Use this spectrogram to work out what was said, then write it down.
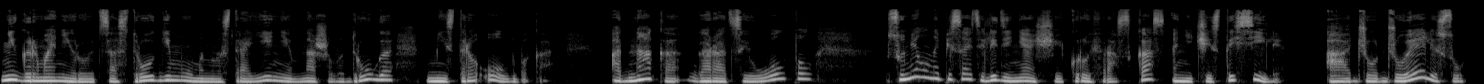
не гармонируют со строгим умонастроением нашего друга мистера Олдбака. Однако Гораций Уолпол сумел написать леденящий кровь рассказ о нечистой силе, а Джорджу Элису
